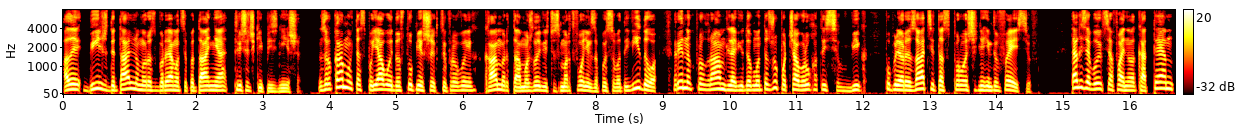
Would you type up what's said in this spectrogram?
Але більш детально ми розберемо це питання трішечки пізніше. З роками та з появою доступніших цифрових камер та можливістю смартфонів записувати відео, ринок програм для відеомонтажу почав рухатись в бік популяризації та спрощення інтерфейсів. Так з'явився Final Cut 10,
